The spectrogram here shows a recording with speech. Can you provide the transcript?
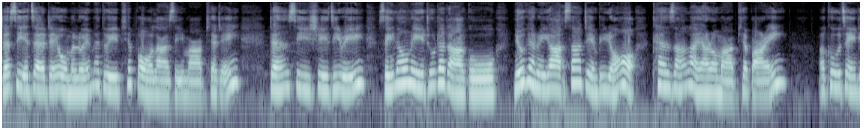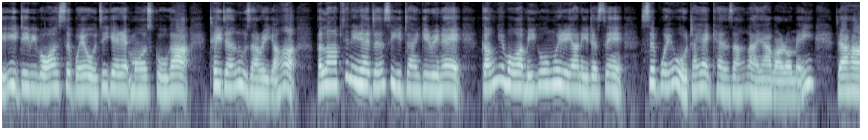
ဓာတ်ဆီအကြက်တဲကိုမလွဲမသွေဖြစ်ပေါ်လာစေမှာဖြစ်တယ်။တန်းစီရှည်ကြီးတွေဈေးနှုန်းတွေထိုးတက်တာကိုမြို့ကန်တွေကစတင်ပြီးတော့ခံစားလာရတော့မှာဖြစ်ပါတယ်။ အခုအချိန်ထိ TV ပေါ်ကစစ်ပွဲကိုကြည့်ခဲ့တဲ့မော်စကိုကထိတ်တန်းလူစားတွေကဘလာဖြစ်နေတဲ့တန်းစီတိုင်ကီတွေနဲ့ကောင်းကင်ဘဝမိခိုးငွေတွေကနေတဆင့်စစ်ပွဲကိုတိုက်ရိုက်ခံစားလာရပါတော့မယ်။ဒါဟာ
